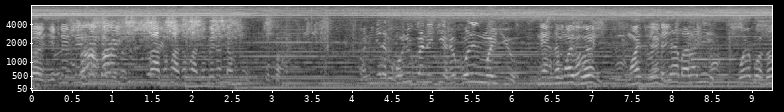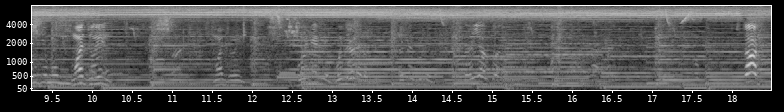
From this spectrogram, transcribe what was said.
બસ એટલે એટલે પાછો પાછો પાછો બેટા તમને ખોલ્યું કે નહીં કે ખોલીને મળી ગયો. ને આ મોય જોઈને મોય જોઈને બાલાજી કોઈ બોધો કે હું મોય જોઈને મોય જોઈને જોઈને રે, જોઈને રે. નહીં આવતો ઉઠ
